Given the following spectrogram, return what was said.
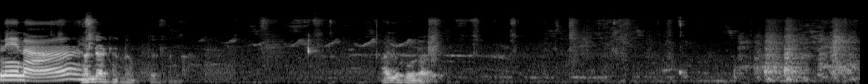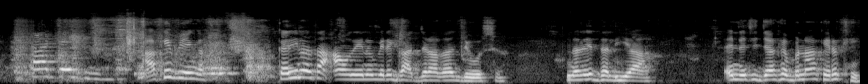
ਨੇ ਨਾ। ਠੰਡਾ ਠੰਡਾ ਪੁੱਤ ਸੰਗਾ ਆਜੋ ਹੋਰ ਆਜੋ। ਆ ਕੇ ਪੀਏਗਾ ਕਦੀ ਨਾ ਤਾਂ ਆਉਂਦੇ ਨੂੰ ਮੇਰੇ ਗਾਜਰਾਂ ਦਾ ਜੂਸ ਨਾਲੇ ਦਲੀਆ ਇੰਨੇ ਚੀਜ਼ਾਂ ਕੇ ਬਣਾ ਕੇ ਰੱਖੀ।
